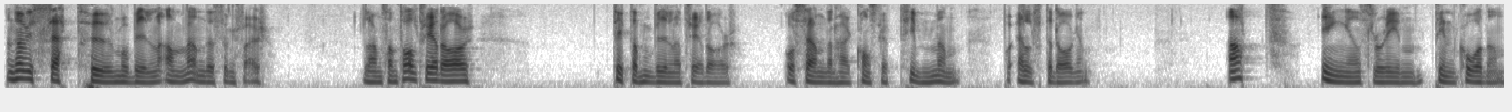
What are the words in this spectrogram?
nu har vi sett hur mobilen användes ungefär. Larmsamtal tre dagar, titta på mobilerna tre dagar och sen den här konstiga timmen på elfte dagen. Att ingen slår in pinkoden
